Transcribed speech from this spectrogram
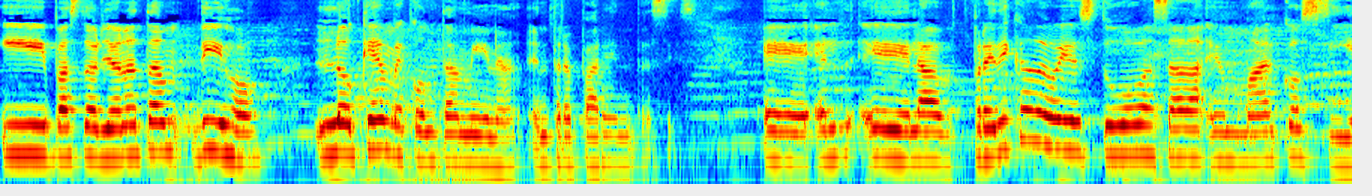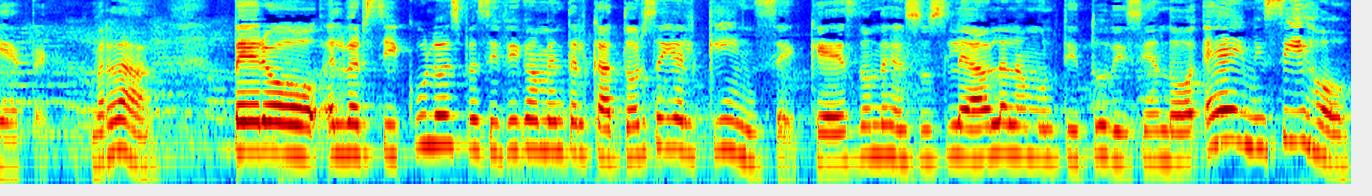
Y Pastor Jonathan dijo, lo que me contamina, entre paréntesis. Eh, el- eh, la prédica de hoy estuvo basada en Marcos 7, ¿verdad? Pero el versículo específicamente el 14 y el 15, que es donde Jesús le habla a la multitud diciendo, hey mis hijos,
